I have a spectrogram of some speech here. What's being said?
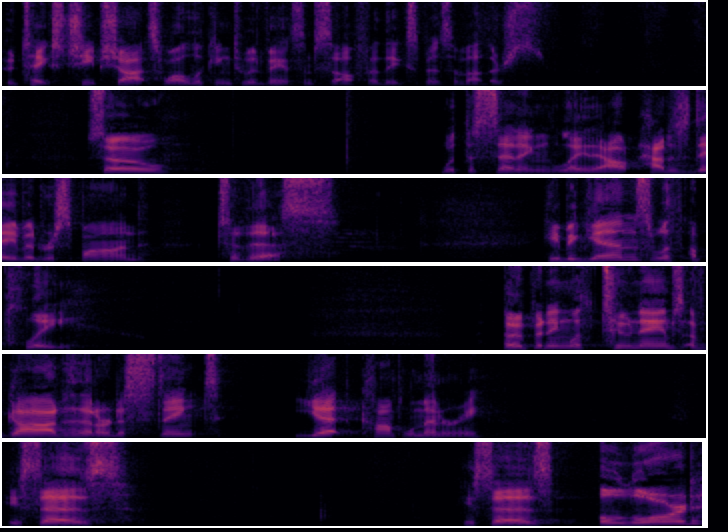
who takes cheap shots while looking to advance himself at the expense of others. So, with the setting laid out, how does David respond to this? He begins with a plea, opening with two names of God that are distinct yet complementary. He says, he says, O Lord,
